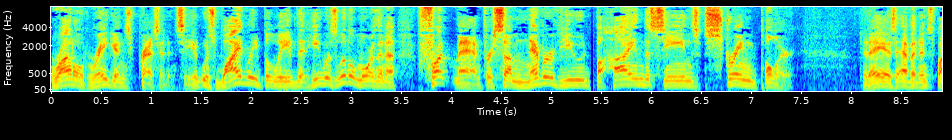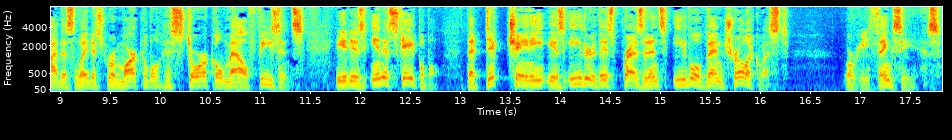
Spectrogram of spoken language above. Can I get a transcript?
Ronald Reagan's presidency, it was widely believed that he was little more than a front man for some never viewed behind the scenes string puller. Today, as evidenced by this latest remarkable historical malfeasance, it is inescapable that Dick Cheney is either this president's evil ventriloquist, or he thinks he is.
